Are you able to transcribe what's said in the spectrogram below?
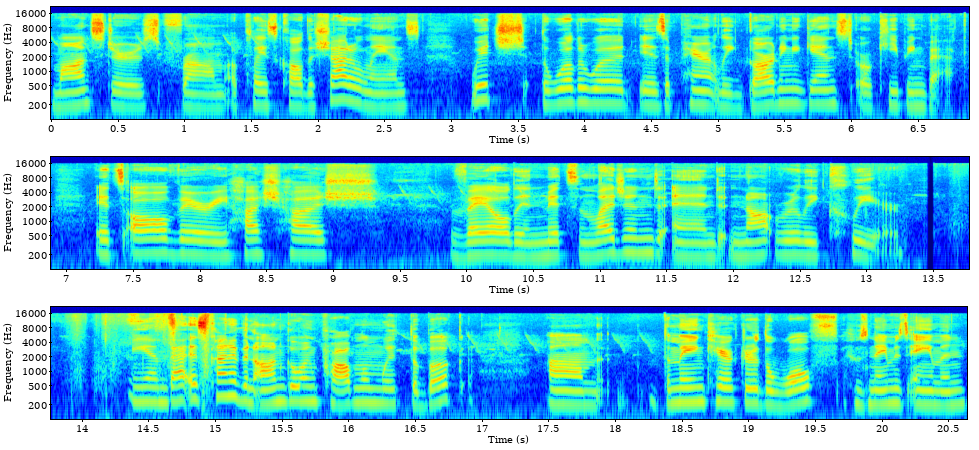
monsters from a place called the Shadowlands, which the Wilderwood is apparently guarding against or keeping back. It's all very hush hush, veiled in myths and legend, and not really clear. And that is kind of an ongoing problem with the book. Um, the main character, the wolf, whose name is Eammon,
